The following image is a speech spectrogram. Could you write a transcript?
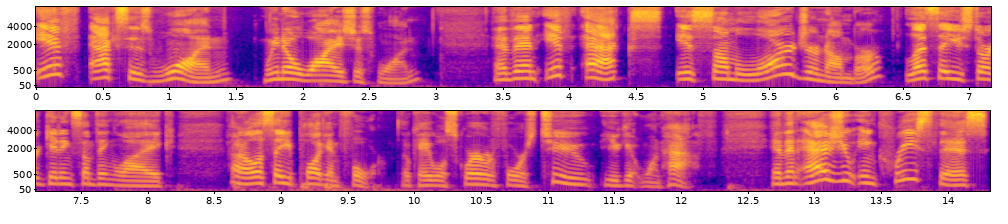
if x is 1, we know y is just 1. And then if x is some larger number, let's say you start getting something like, I don't know, let's say you plug in 4. Okay, well, square root of 4 is 2, you get 1 half. And then as you increase this,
